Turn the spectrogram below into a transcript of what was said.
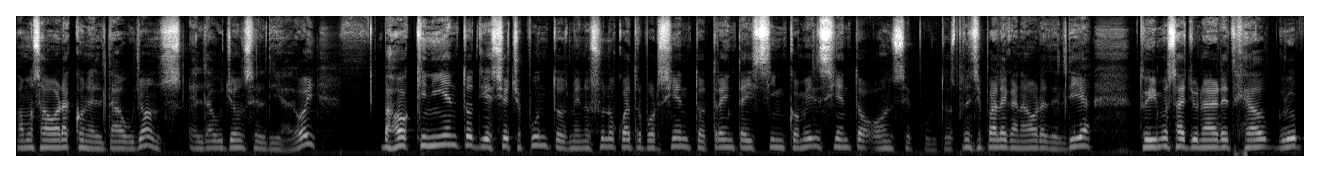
Vamos ahora con el Dow Jones. El Dow Jones el día de hoy bajó 518 puntos, menos 1,4%, 35.111 puntos. Principales ganadoras del día tuvimos a United Health Group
